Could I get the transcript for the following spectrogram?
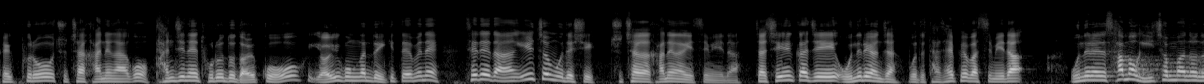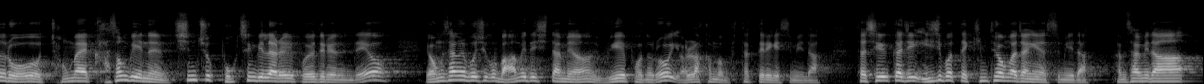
100% 주차 가능하고 단지 내 도로도 넓고 여유 공간도 있기 때문에 세대당 1.5대씩 주차가 가능하겠습니다. 자 지금까지 오늘의 현장 모두 다 살펴봤습니다. 오늘은 3억 2천만 원으로 정말 가성비 있는 신축 복층 빌라를 보여드렸는데요. 영상을 보시고 마음에 드시다면 위에 번호로 연락 한번 부탁드리겠습니다. 자, 지금까지 이지버때 김태형 과장이었습니다. 감사합니다.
